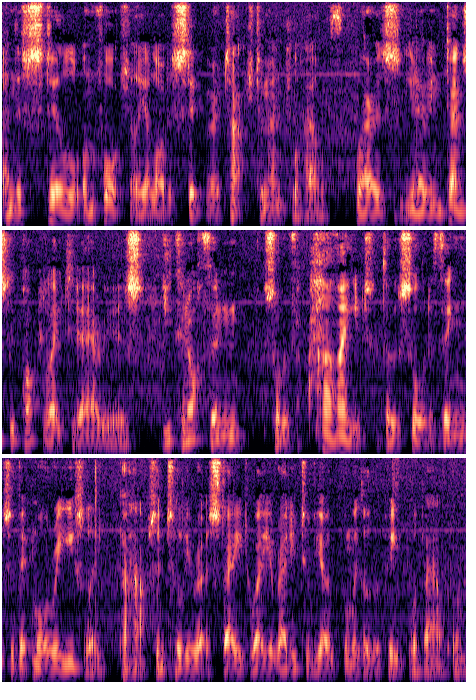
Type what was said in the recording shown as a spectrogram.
And there's still, unfortunately, a lot of stigma attached to mental health. Whereas, you know, in densely populated areas, you can often sort of hide those sort of things a bit more easily, perhaps until you're at a stage where you're ready to be open with other people about them.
